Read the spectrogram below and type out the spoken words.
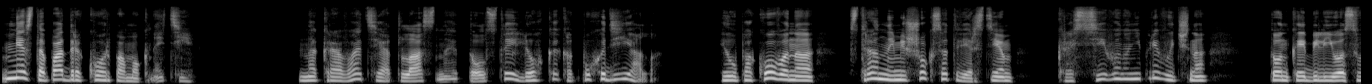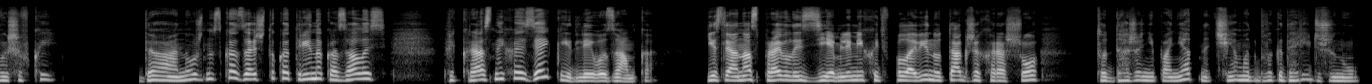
место Падре Кор помог найти. На кровати атласное, толстое и легкое, как пух одеяло. И упаковано в странный мешок с отверстием. Красиво, но непривычно. Тонкое белье с вышивкой. Да, нужно сказать, что Катрина казалась прекрасной хозяйкой для его замка. Если она справилась с землями хоть в половину так же хорошо, то даже непонятно, чем отблагодарить жену.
